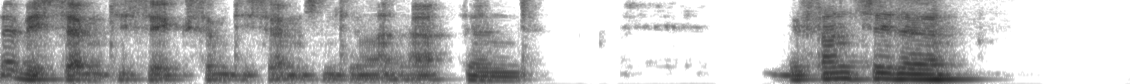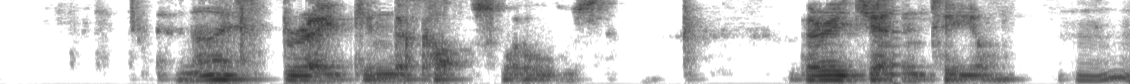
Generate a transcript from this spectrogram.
maybe 76, 77, something like that. And we fancied a, a nice break in the Cotswolds, very genteel. Hmm.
